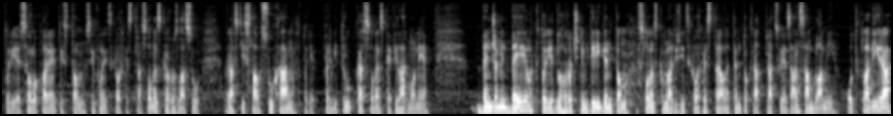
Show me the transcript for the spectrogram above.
ktorý je solo klarinetistom Symfonického orchestra Slovenského rozhlasu, Rastislav Suchan, ktorý je prvý trúbkar Slovenskej filharmonie, Benjamin Bale, ktorý je dlhoročným dirigentom Slovenského mládežníckého orchestra, ale tentokrát pracuje s ansamblami od klavíra.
